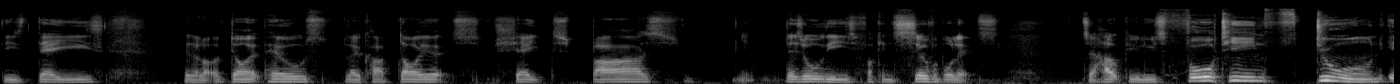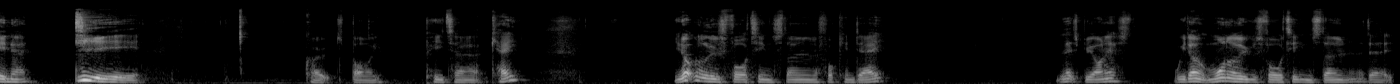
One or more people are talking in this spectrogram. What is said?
these days, there's a lot of diet pills, low carb diets, shakes, bars. There's all these fucking silver bullets to help you lose 14 stone in a day. Quote by Peter Kay. You're not going to lose 14 stone in a fucking day. Let's be honest, we don't want to lose 14 stone in a day.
